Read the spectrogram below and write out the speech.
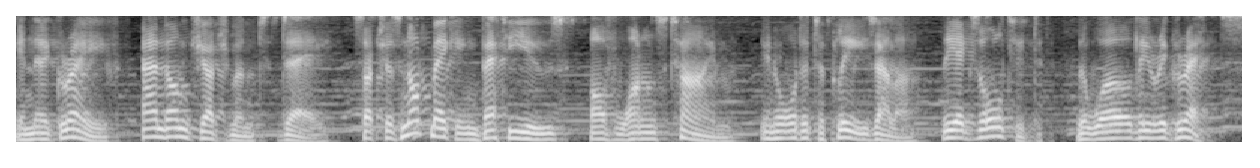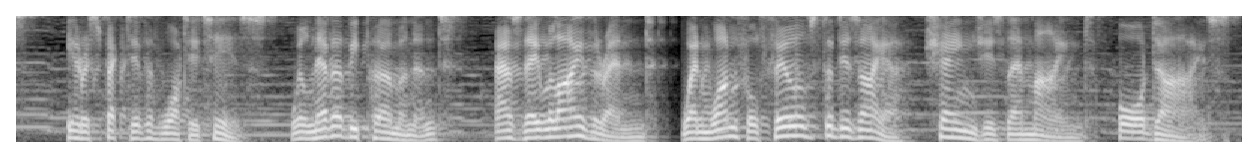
in their grave and on Judgment Day, such as not making better use of one's time in order to please Allah, the Exalted. The worldly regrets, irrespective of what it is, will never be permanent, as they will either end when one fulfills the desire, changes their mind, or dies.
